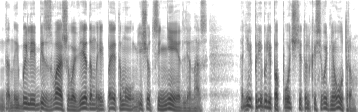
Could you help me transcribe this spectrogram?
даны были без вашего ведома и поэтому еще ценнее для нас. Они прибыли по почте только сегодня утром.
